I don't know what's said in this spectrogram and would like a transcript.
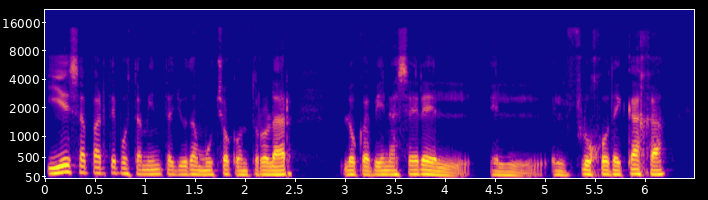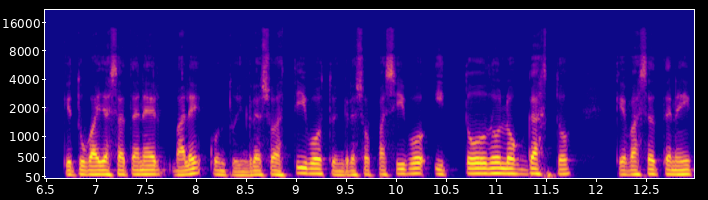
Y esa parte pues también te ayuda mucho a controlar lo que viene a ser el, el flujo de caja que tú vayas a tener, ¿vale? Con tus ingresos activos, tus ingresos pasivos y todos los gastos que vas a tener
